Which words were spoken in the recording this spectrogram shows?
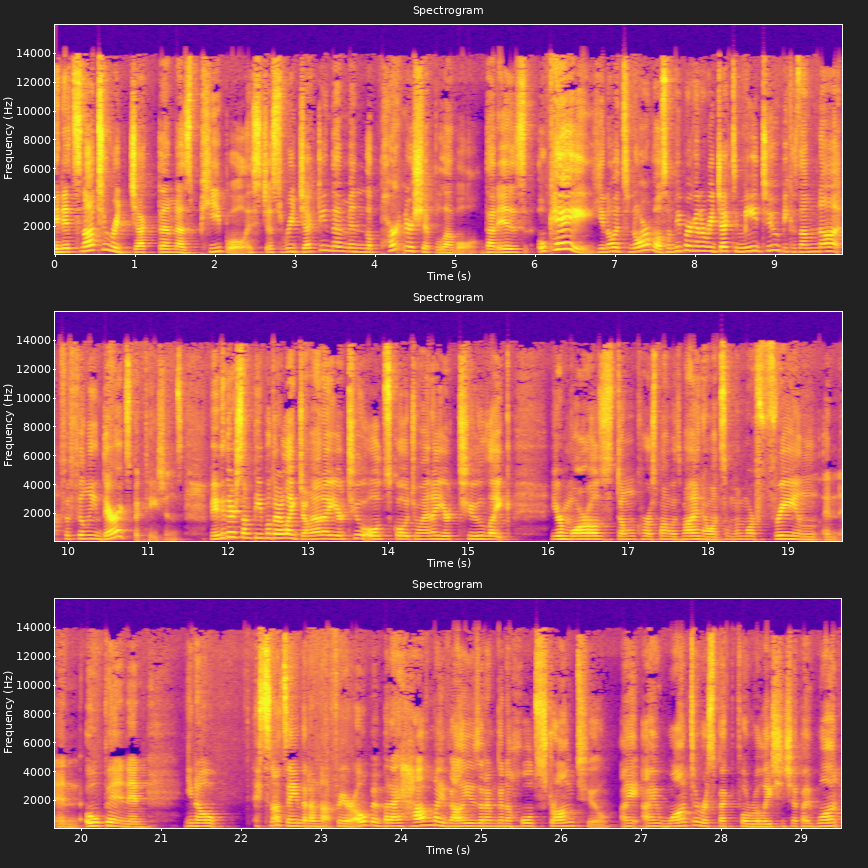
And it's not to reject them as people, it's just rejecting them in the partnership level. That is okay. You know, it's normal. Some people are going to reject me too because I'm not fulfilling their expectations. Maybe there's some people that are like, Joanna, you're too old school. Joanna, you're too like, your morals don't correspond with mine. I want someone more free and, and, and open and, you know, it's not saying that I'm not free or open, but I have my values that I'm going to hold strong to. I, I want a respectful relationship. I want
